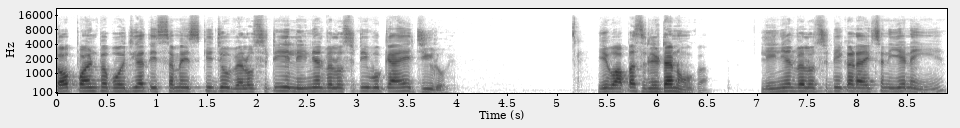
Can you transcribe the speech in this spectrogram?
टॉप पॉइंट पर पहुँच गया तो इस समय इसकी जो वेलोसिटी है, लीनियर वेलोसिटी, वो क्या है? ज़ीरो है। ये वापस रिटर्न होगा। लीनियर वेलोसिटी का डायरेक्शन ये नहीं है।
